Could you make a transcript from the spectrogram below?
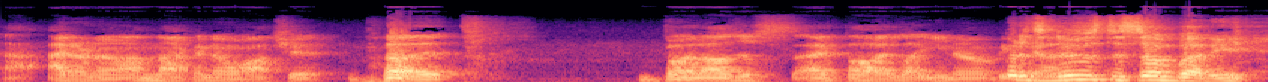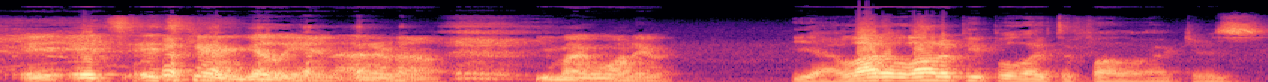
I don't know, I'm not gonna watch it, but but I'll just I thought I'd let you know But because it's news to somebody. it, it's it's Karen Gillan. I don't know, you might want to. Yeah, a lot of a lot of people like to follow actors.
